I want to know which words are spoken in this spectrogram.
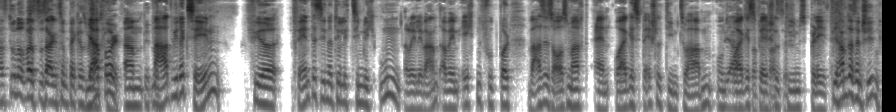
Hast du noch was zu sagen zum Packers ja, voll. Ähm, man hat wieder gesehen, für Fantasy natürlich ziemlich unrelevant, aber im echten Football, was es ausmacht, ein orge Special Team zu haben und Ja, orge Special. Teams Play. Die haben das entschieden.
